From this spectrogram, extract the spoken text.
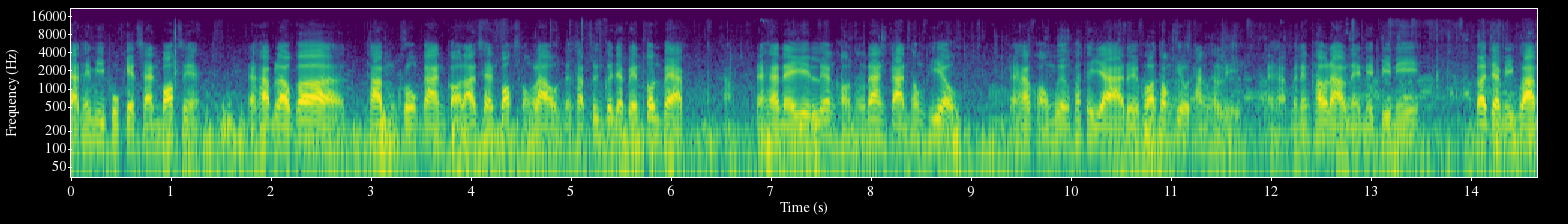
จัดให้มีภูเก็ตแซนด์บ็อกซ์เนี่ยนะครับเราก็ทำโครงการเกาะล้านแซนด์บ็อกซ์ของเรานะครับ ซึ่งก็จะเป็นต้นแบบนะฮะในเรื่องของทางด้านการท่องเที่ยวนะครับของเมืองพัทยา โดยเฉพาะท่องเที่ยวทางทะเลนะครับเพราะฉะนั้นเขาเราในในปีนี้ ก็จะมีความ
